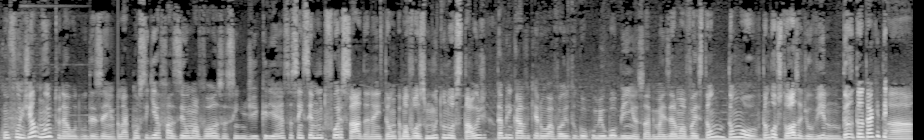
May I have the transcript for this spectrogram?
Confundia muito, né, o, o, desenho. Ela conseguia fazer uma voz assim de criança sem ser muito forçada, né? Então é uma voz muito nostálgica. Até brincava que era a voz do Goku meio bobinho, sabe? Mas era uma voz tão, tão, tão gostosa de ouvir. Tanto é que tem a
